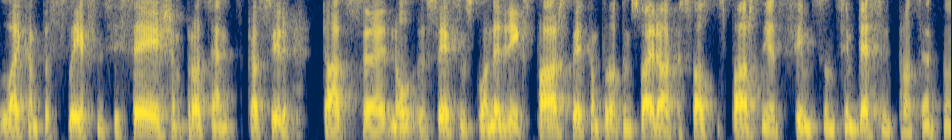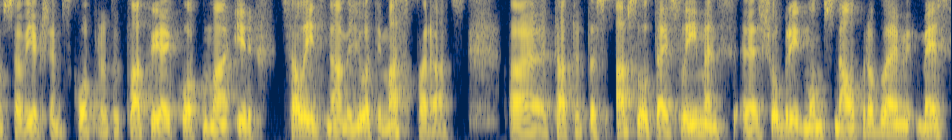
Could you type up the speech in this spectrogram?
laikam tas slieksnis ir 60%, kas ir tāds nu, slieksnis, ko nedrīkst pārspēt. Un, protams, vairākas valstis pārsniedz 100 un 110% no sava iekšzemes koprodukta. Latvijai kopumā ir salīdzināmi ļoti mazs parāds. Tātad tas absolūtais līmenis šobrīd mums nav problēma. Mēs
